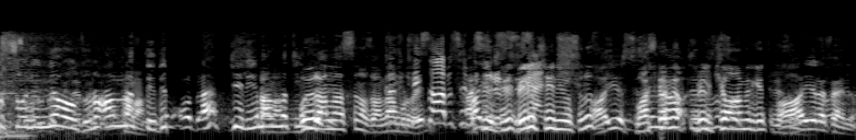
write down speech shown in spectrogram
usulün ne olduğunu anlat Tamam. dedim. O da geleyim Tamam. anlatayım Buyur dedi. anlatsın o zaman ben buradayım. Hesabı Hayır, müdürü siz beni yani? çiğniyorsunuz. Hayır sizin Başka ne bir yaptığınızı mülki sor- amir getiriyorsunuz. Hayır efendim.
